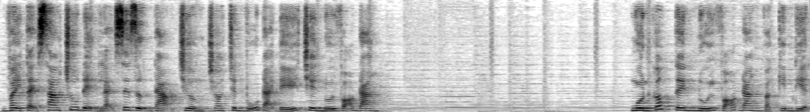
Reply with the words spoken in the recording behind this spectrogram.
Vậy tại sao Chu Đệ lại xây dựng đạo trường cho chân vũ đại đế trên núi Võ Đăng? Nguồn gốc tên núi Võ Đăng và Kim Điện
